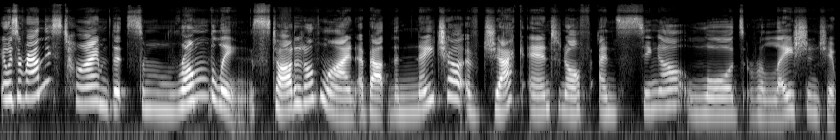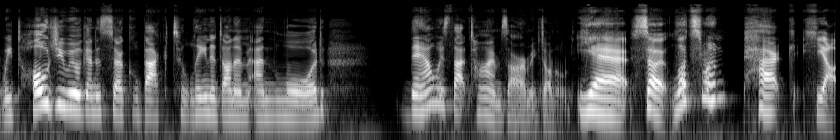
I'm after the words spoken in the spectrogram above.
It was around this time that some rumblings started online about the nature of Jack Antonoff and singer Lorde's relationship. We told you we were going to circle back to Lena Dunham and Lorde. Now is that time, Zara McDonald. Yeah, so let's unpack here.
